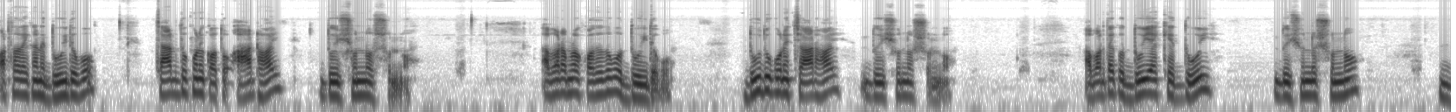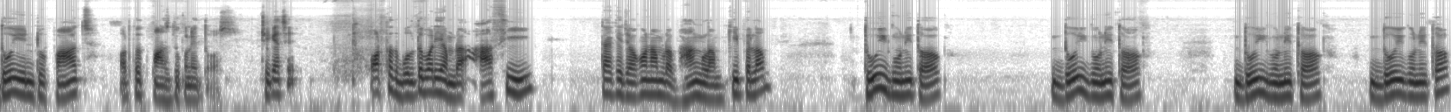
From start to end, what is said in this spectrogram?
অর্থাৎ এখানে দুই দেবো। চার দুগুণে কত? আট হয় দুই শূন্য শূন্য। আবার আমরা কত দেবো? দুই দেবো। দু দুগুণে চার হয় দুই শূন্য শূন্য। আবার দেখো দুই একে দুই দুই শূন্য শূন্য, দুই ইন্টু পাঁচ, অর্থাৎ পাঁচ দুগুণে দশ। ঠিক আছে? অর্থাৎ বলতে পারি আমরা আশিটাকে যখন আমরা ভাঙলাম, কি পেলাম? দুই গুণিতক দুই গুণিতক দুই গুণিতক দুই গুণিতক,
